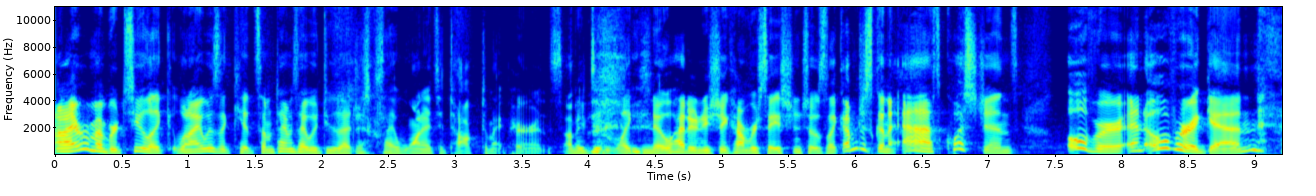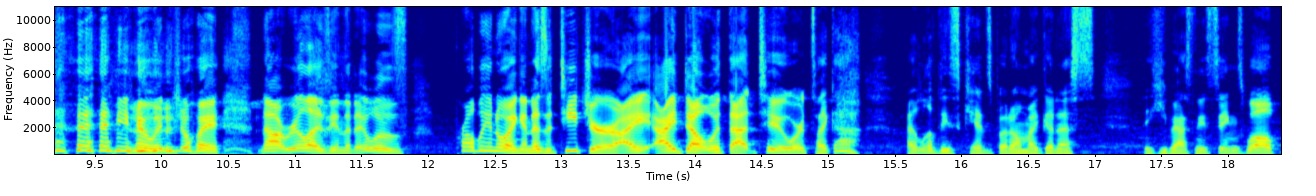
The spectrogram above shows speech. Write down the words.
And I remember too, like when I was a kid, sometimes I would do that just because I wanted to talk to my parents and I didn't like know how to initiate conversation. So I was like, I'm just going to ask questions over and over again, and you know, enjoy not realizing that it was probably annoying. And as a teacher, I I dealt with that too, where it's like, ah, I love these kids, but oh my goodness, they keep asking these things. Well,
